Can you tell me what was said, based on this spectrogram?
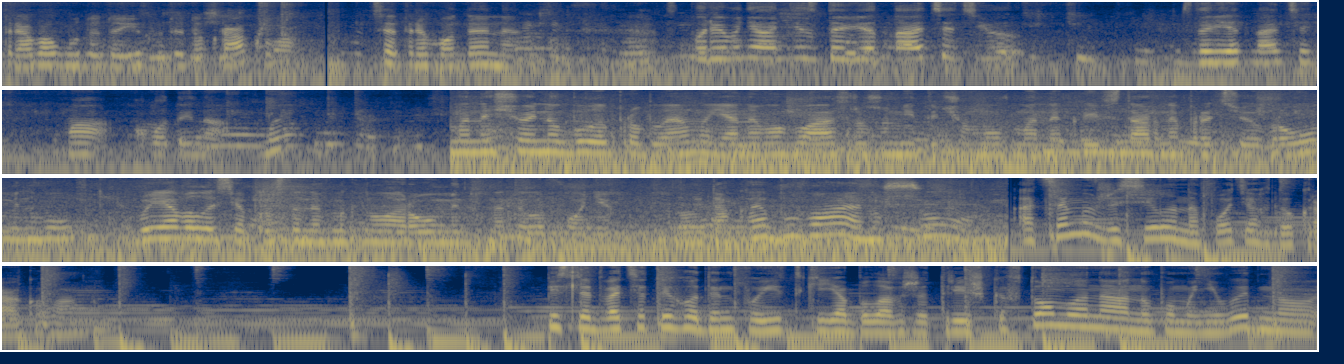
треба буде доїхати до Кракова. Це три години. В порівнянні з 19 з 19 годинами. У мене щойно були проблеми. Я не могла зрозуміти, чому в мене Київстар не працює в роумінгу. Виявилось, я просто не вмикнула роумінг на телефоні. Ну і таке буває, ну що? А це ми вже сіли на потяг до Кракова. Після 20 годин поїздки я була вже трішки втомлена, ну по мені видно,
